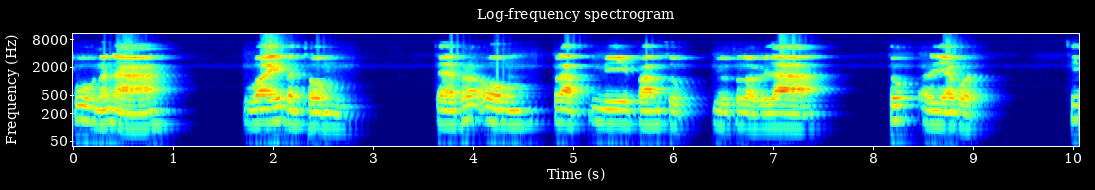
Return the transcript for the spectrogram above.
ผู้หนาหนา ไว้บรรทม แต่พระองค์กลับมีความสุขอยู่ตลอดเวลา ทุกอริยบทที่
